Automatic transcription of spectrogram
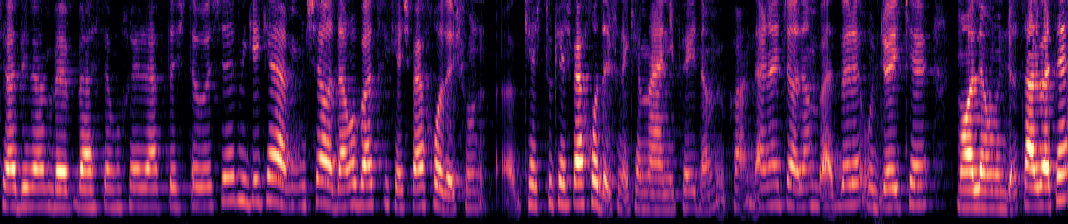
شاید اینم به بحثمون خیلی رفت داشته باشه. میگه که همیشه آدما باید تو کشور خودشون تو کشور خودشونه که معنی پیدا می‌کنن. در نتیجه آدم باید بره اونجایی که مال اونجاست البته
